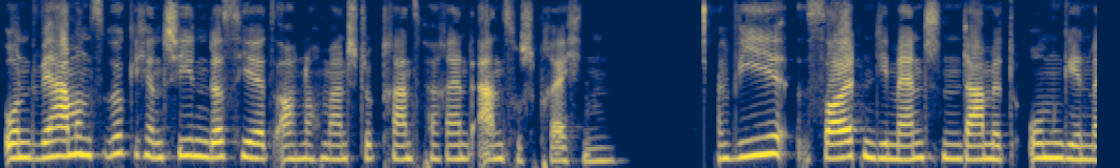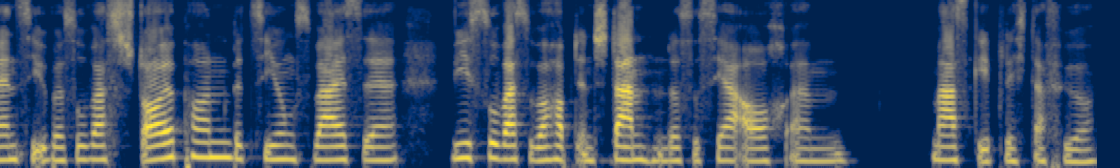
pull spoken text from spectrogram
und wir haben uns wirklich entschieden, das hier jetzt auch nochmal ein Stück transparent anzusprechen. Wie sollten die Menschen damit umgehen, wenn sie über sowas stolpern, beziehungsweise wie ist sowas überhaupt entstanden? Das ist ja auch ähm, maßgeblich dafür.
